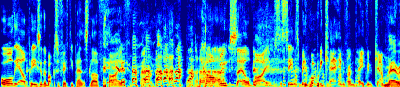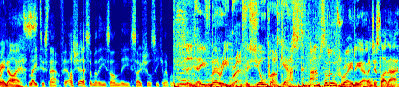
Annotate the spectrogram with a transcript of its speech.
all the LPs in the box of fifty pence, love five pound. Car boot sale vibes. This seems to be what we're getting from David Cameron. Very nice. Latest outfit. I'll share some of these on the social so you can have a look. The Dave Berry Breakfast Show Podcast. Absolute Radio. And just like that,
